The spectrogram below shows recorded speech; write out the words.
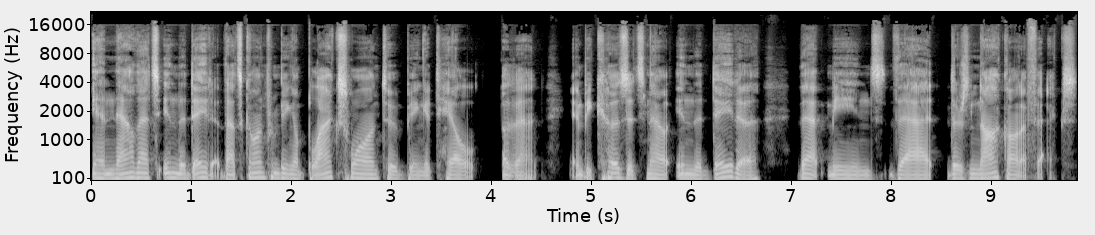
And now that's in the data. That's gone from being a black swan to being a tail event. And because it's now in the data, that means that there's knock on effects.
